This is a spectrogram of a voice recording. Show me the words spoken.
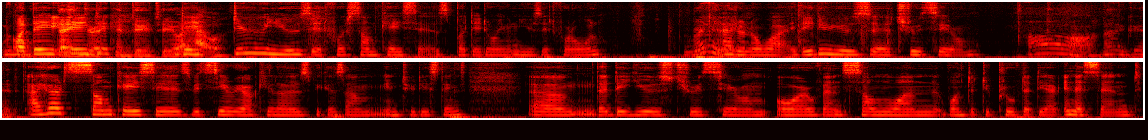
But of they- they danger do- it can do to your they health. do use it for some cases, but they don't use it for all. Really? I don't know why. They do use uh, truth serum. Ah, no, good. I heard some cases with serial killers because I'm into these things. Um, that they use truth serum, or when someone wanted to prove that they are innocent,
